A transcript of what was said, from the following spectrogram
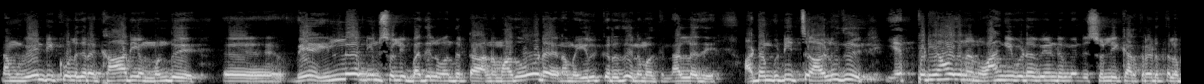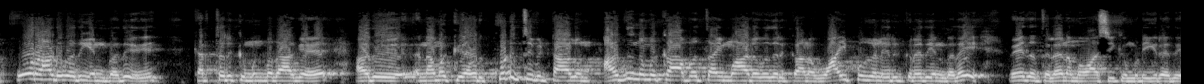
நம் வேண்டிக் கொள்கிற காரியம் வந்து வே- இல்லை அப்படின்னு சொல்லி பதில் வந்துட்டா நம்ம அதோட நம்ம இருக்கிறது நமக்கு நல்லது. அடம்பிடித்து அழுது எப்படியாவது நான் வாங்கிவிட வேண்டும் என்று சொல்லி கர்த்தரிடத்துல போராடுவது என்பது கர்த்தருக்கு முன்பதாக அது நமக்கு அவர் கொடுத்து விட்டாலும் அது நமக்கு ஆபத்தாய் மாறுவதற்கான வாய்ப்புகள் இருக்கிறது என்பதை வேதத்துல நம்ம வாசிக்க முடிகிறது.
